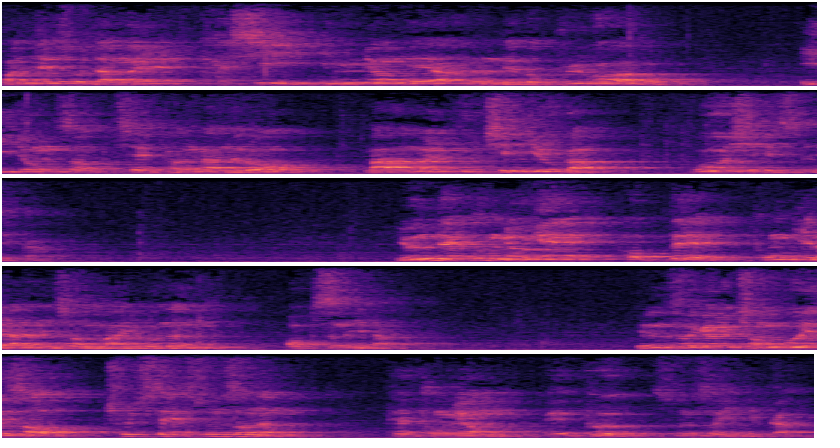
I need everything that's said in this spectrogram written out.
헌재 소장을 다시 임명해야 하는데도 불구하고 이종석 재판관으로 마음을 굳힌 이유가 무엇이겠습니까? 윤 대통령의 법대 동기라는 점 말고는 없습니다. 윤석열 정부에서 출세 순서는 대통령 베프 순서입니까?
